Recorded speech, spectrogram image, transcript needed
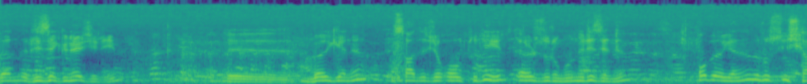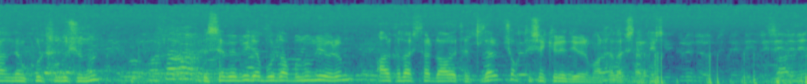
Ben Rize Güneyciliyim. Ee, bölgenin sadece Oltu değil, Erzurum'un, Rize'nin o bölgenin Rus işgalinden kurtuluşunun sebebiyle burada bulunuyorum. Arkadaşlar davet ettiler. Çok teşekkür ediyorum arkadaşlara. Teşekkür ediyoruz. Rize'leri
